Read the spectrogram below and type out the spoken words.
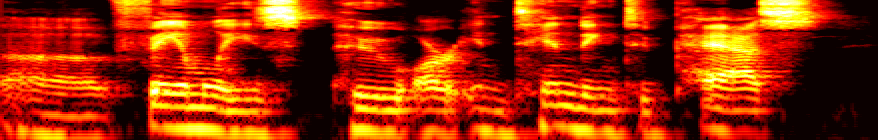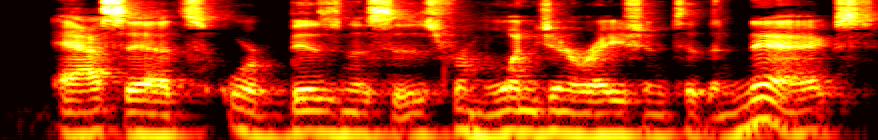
uh, families who are intending to pass assets or businesses from one generation to the next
